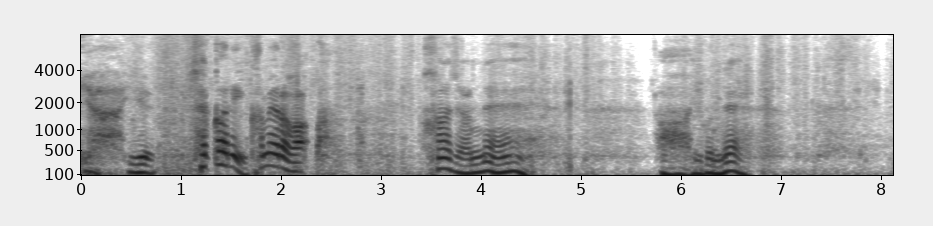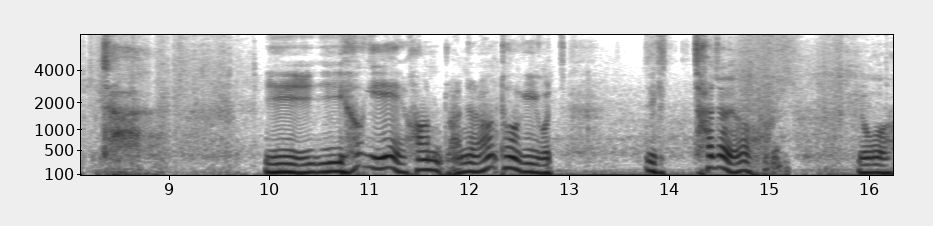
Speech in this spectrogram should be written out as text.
이야, 이게 색깔이 카메라가 하나지 않네. 아, 이건데. 자, 이, 이 흙이 황, 완전 황토흙이 이거 이렇게 찾아요. 요거,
